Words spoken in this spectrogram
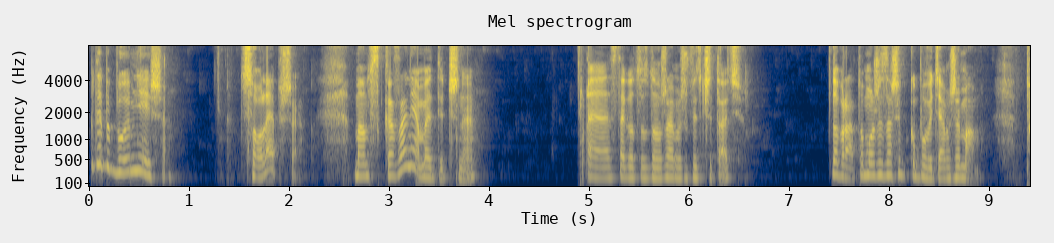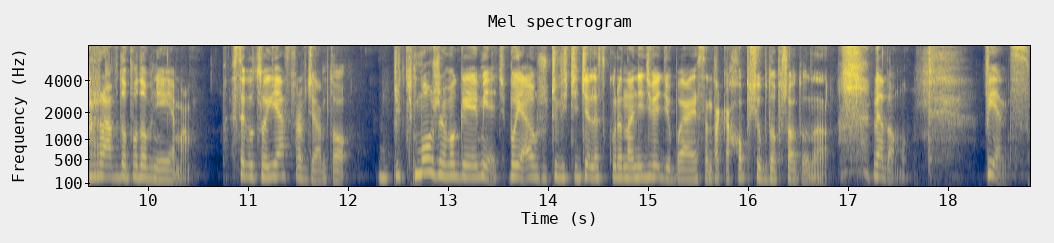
gdyby były mniejsze. Co lepsze, mam wskazania medyczne, e, z tego co zdążyłam już wyczytać. Dobra, to może za szybko powiedziałam, że mam. Prawdopodobnie je mam. Z tego co ja sprawdziłam, to być może mogę je mieć, bo ja już oczywiście dzielę skórę na niedźwiedziu, bo ja jestem taka hop do przodu, no wiadomo. Więc,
